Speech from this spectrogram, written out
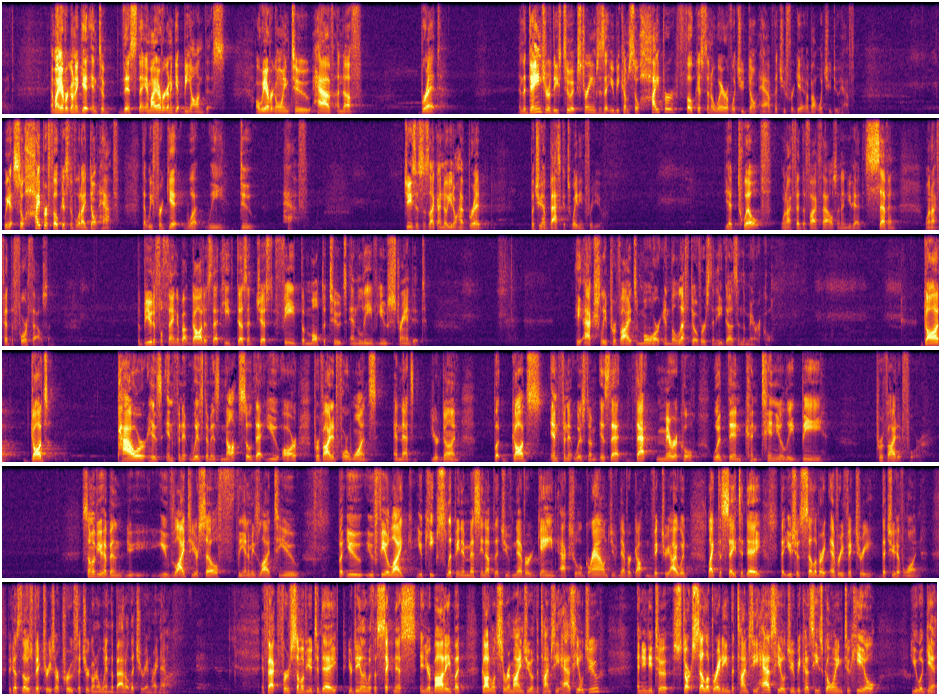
Am I ever going to get into this thing? Am I ever going to get beyond this? Are we ever going to have enough bread? And the danger of these two extremes is that you become so hyper focused and aware of what you don't have that you forget about what you do have. We get so hyper focused of what I don't have that we forget what we do have. Jesus is like, I know you don't have bread, but you have baskets waiting for you. You had 12 when I fed the 5,000, and you had seven when I fed the 4,000. The beautiful thing about God is that He doesn't just feed the multitudes and leave you stranded. He actually provides more in the leftovers than He does in the miracle. God, God's power, His infinite wisdom is not so that you are provided for once and that's you're done, but God's infinite wisdom is that that miracle would then continually be provided for. Some of you have been, you, you've lied to yourself, the enemy's lied to you, but you, you feel like you keep slipping and messing up, that you've never gained actual ground, you've never gotten victory. I would like to say today that you should celebrate every victory that you have won because those victories are proof that you're going to win the battle that you're in right now. In fact, for some of you today, you're dealing with a sickness in your body, but God wants to remind you of the times He has healed you, and you need to start celebrating the times He has healed you because He's going to heal you again.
